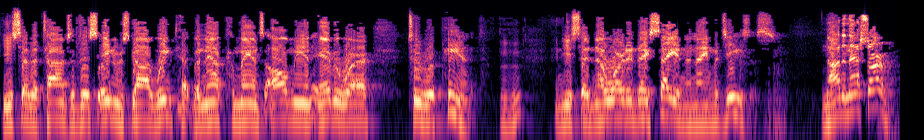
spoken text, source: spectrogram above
You said the times of this ignorance God winked at, but now commands all men everywhere to repent. Mm-hmm. And you said, nowhere did they say in the name of Jesus. Not in that sermon.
